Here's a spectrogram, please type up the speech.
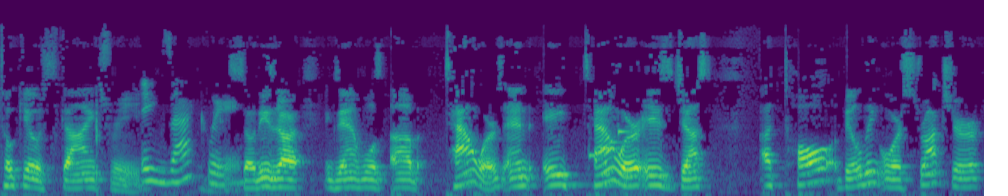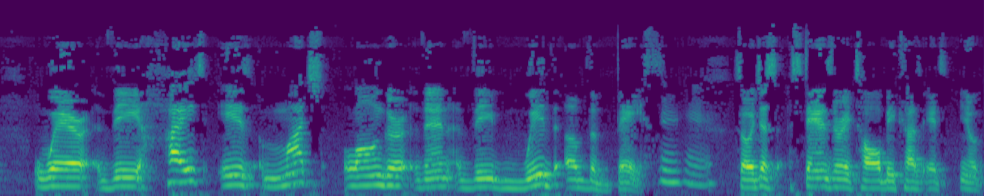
Tokyo Sky Tree. exactly. So these are examples of towers, and a tower is just a tall building or structure where the height is much longer than the width of the base. Mm-hmm. So it just stands very tall because it's, you know,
